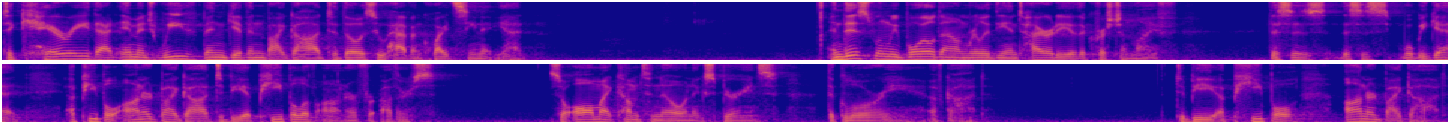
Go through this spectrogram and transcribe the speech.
to carry that image we've been given by God to those who haven't quite seen it yet. And this, when we boil down really the entirety of the Christian life, this is, this is what we get a people honored by God to be a people of honor for others. So all might come to know and experience the glory of God. To be a people honored by God,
